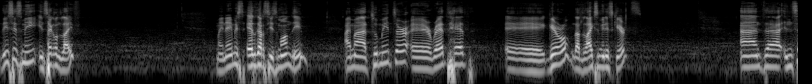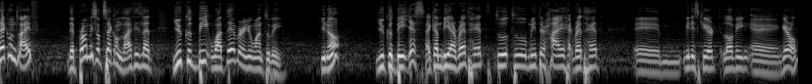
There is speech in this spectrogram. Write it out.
This is me in Second Life. My name is Edgar Sismondi. I'm a two meter uh, redhead uh, girl that likes miniskirts. And uh, in Second Life, the promise of Second Life is that you could be whatever you want to be. You know? You could be, yes, I can be a redhead, two, two meter high redhead um, miniskirt loving uh, girl.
